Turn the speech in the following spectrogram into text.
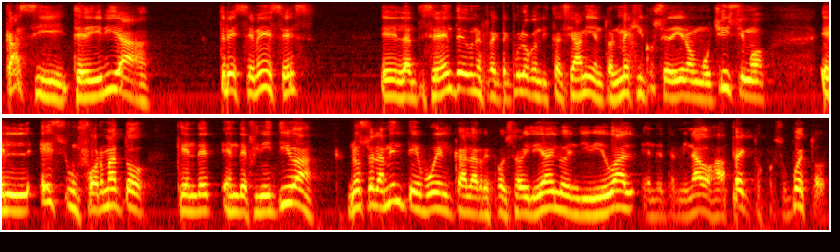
casi, te diría, 13 meses, el antecedente de un espectáculo con distanciamiento. En México se dieron muchísimo. Es un formato que en, definitiva no solamente vuelca la responsabilidad en lo individual en determinados aspectos, por supuesto,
